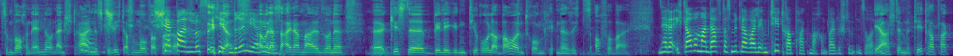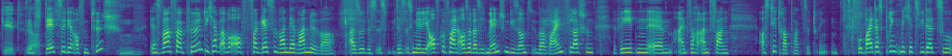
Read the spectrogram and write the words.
zum Wochenende und ein strahlendes Gesicht auf dem Mofa fahren. Scheppern lustig hinten drin, ja, Aber genau. dass da einer mal so eine äh, Kiste billigen Tiroler Bauerntrunk hinter sich, das ist auch vorbei. Na, da, ich glaube, man darf das mittlerweile im Tetrapack machen bei bestimmten Sorten. Ja, stimmt, ein Tetrapack geht. Den ja. stellst du dir auf den Tisch. Mhm. Das war verpönt. Ich habe aber auch vergessen, wann der Wandel war. Also das ist, das ist mir nicht aufgefallen, außer dass ich Menschen, die sonst über Weinflaschen reden, ähm, einfach anfangen, aus Tetrapack zu trinken. Wobei das bringt mich jetzt wieder zu,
